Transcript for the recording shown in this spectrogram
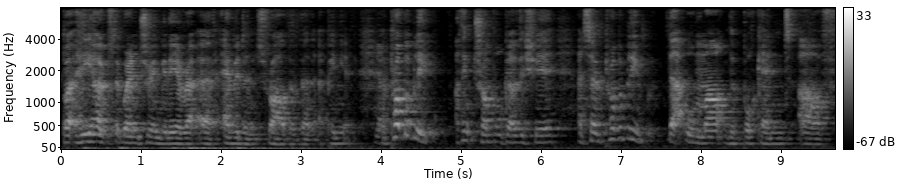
but he hopes that we're entering an era of evidence rather than opinion. Yeah. And probably, I think Trump will go this year, and so probably that will mark the bookend of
